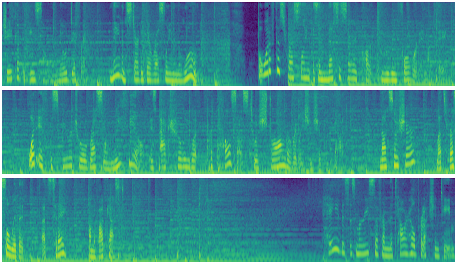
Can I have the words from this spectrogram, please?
Jacob and Esau were no different, and they even started their wrestling in the womb. But what if this wrestling is a necessary part to moving forward in our faith? What if the spiritual wrestling we feel is actually what propels us to a stronger relationship with God? Not so sure? Let's wrestle with it. That's today on the podcast. Hey, this is Marisa from the Tower Hill production team.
